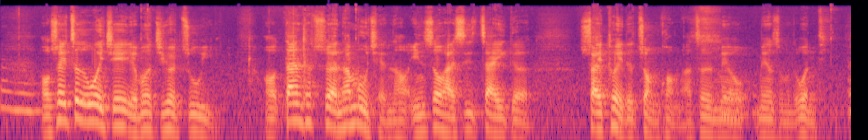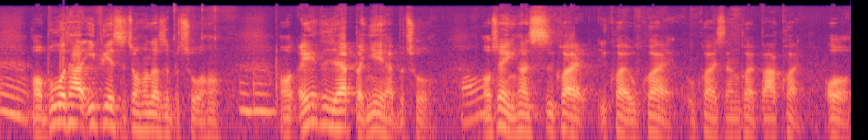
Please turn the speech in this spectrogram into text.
嗯哼。哦，所以这个位阶有没有机会注意？哦，但是它虽然它目前哦营收还是在一个衰退的状况啊，这是没有没有什么的问题。嗯。哦，不过它 EPS 状况倒是不错哈。嗯哼。哦，哎，而且它本业还不错。哦，所以你看四块、一块、五块、五块、三块、八块，哦，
